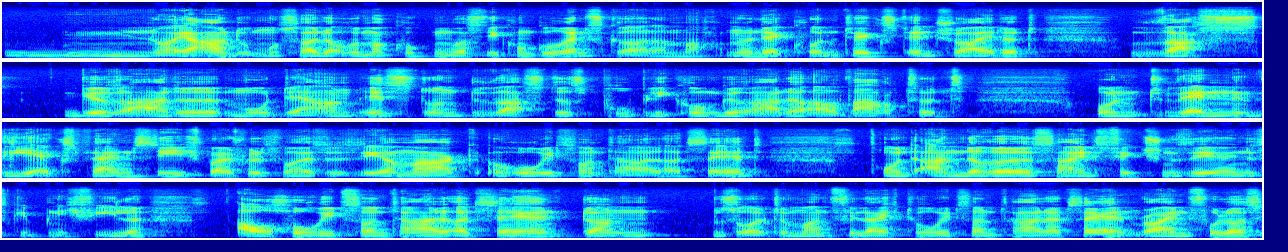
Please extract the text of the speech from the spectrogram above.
Naja, du musst halt auch immer gucken, was die Konkurrenz gerade macht. Ne? Der Kontext entscheidet, was gerade modern ist und was das Publikum gerade erwartet. Und wenn The Expanse, die ich beispielsweise sehr mag, horizontal erzählt und andere Science-Fiction-Serien, es gibt nicht viele, auch horizontal erzählen, dann sollte man vielleicht horizontal erzählen. Brian Fullers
